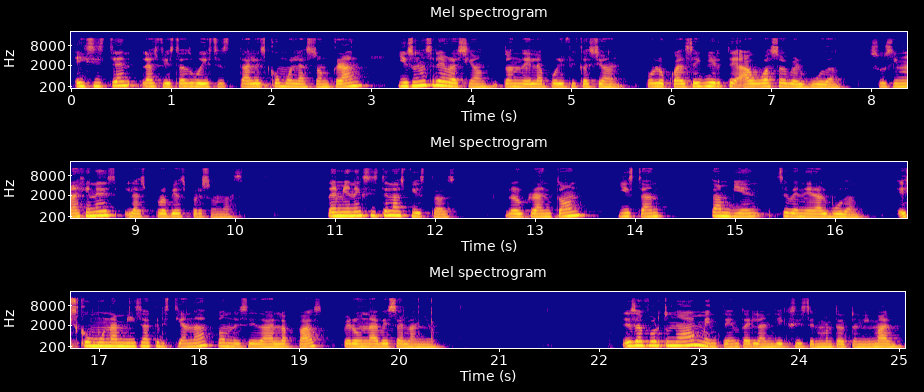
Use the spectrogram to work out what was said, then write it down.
existen las fiestas budistas tales como la Songkran y es una celebración donde la purificación, por lo cual se vierte agua sobre el Buda, sus imágenes y las propias personas. También existen las fiestas Lord Cranton y también se venera al Buda. Es como una misa cristiana donde se da la paz, pero una vez al año. Desafortunadamente en Tailandia existe el maltrato animal,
